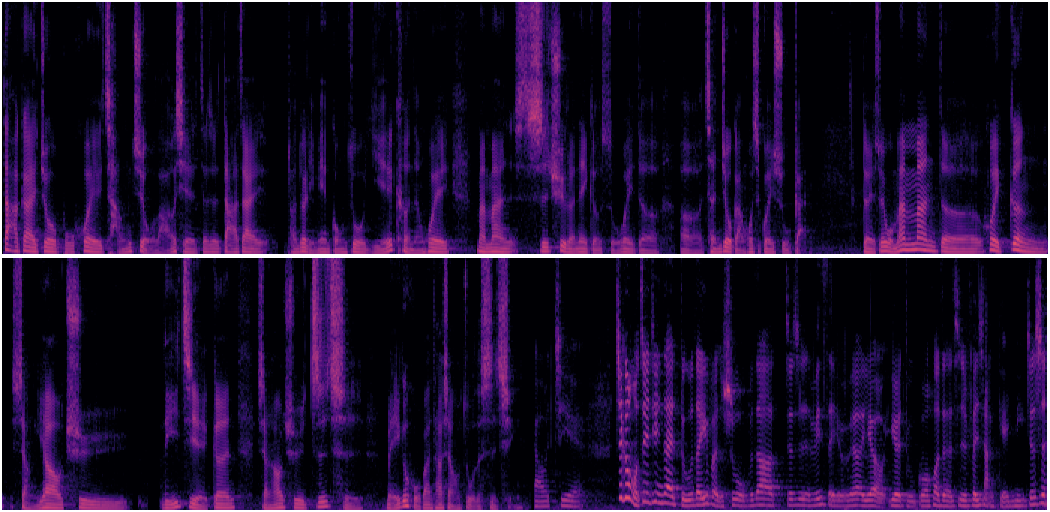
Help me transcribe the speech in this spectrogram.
大概就不会长久啦。而且就是大家在团队里面工作，也可能会慢慢失去了那个所谓的呃成就感或是归属感。对，所以我慢慢的会更想要去理解跟想要去支持每一个伙伴他想要做的事情。了解，这跟我最近在读的一本书，我不知道就是 Vincent 有没有也有阅读过，或者是分享给你，就是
